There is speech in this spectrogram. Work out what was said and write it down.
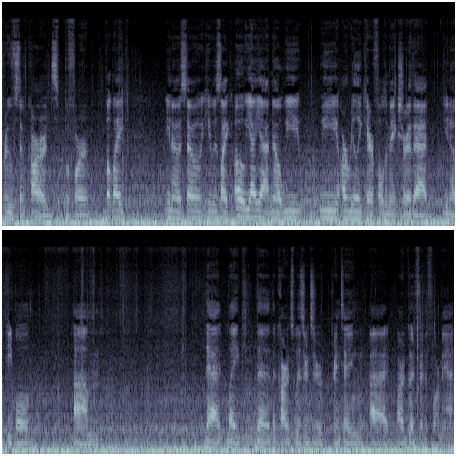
proofs of cards before, but like you know, so he was like, "Oh yeah, yeah, no, we we are really careful to make sure that you know people." Um, that like the the cards wizards are printing uh, are good for the format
